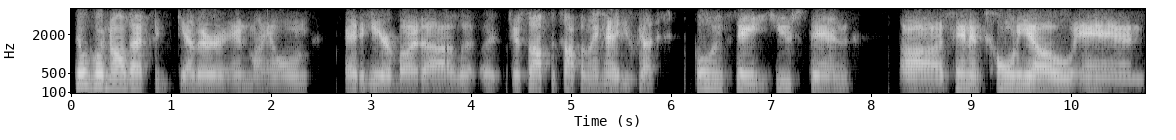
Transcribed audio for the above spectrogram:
still putting all that together in my own head here, but uh, just off the top of my head, you've got Golden State, Houston, uh, San Antonio, and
